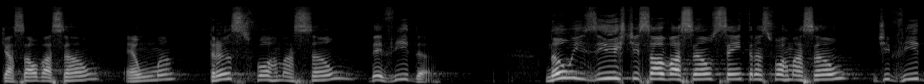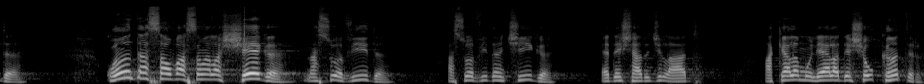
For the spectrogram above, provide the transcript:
que a salvação é uma transformação de vida. Não existe salvação sem transformação de vida. Quando a salvação ela chega na sua vida, a sua vida antiga é deixada de lado. Aquela mulher ela deixou o cântaro,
